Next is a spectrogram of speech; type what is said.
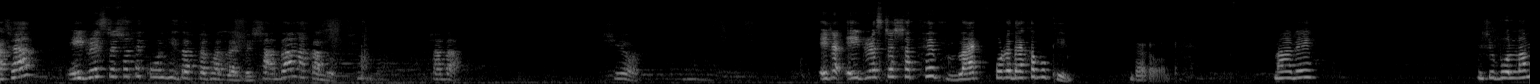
আচ্ছা এই ড্রেসটার সাথে কোন হিজাবটা ভালো লাগবে? সাদা না কালো? সাদা। শিওর এটা এই ড্রেসটার সাথে ব্ল্যাক পরে দেখাবো কি? দাঁড়াও না রে। এই যে বললাম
